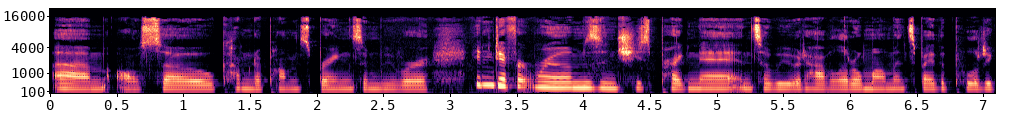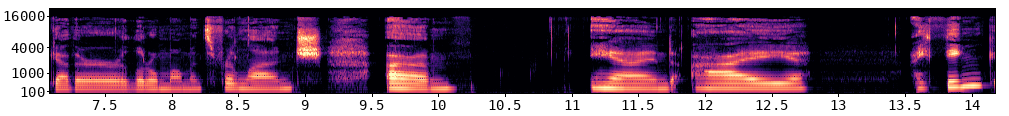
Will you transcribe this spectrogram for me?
um, also come to Palm Springs, and we were in different rooms, and she's pregnant, and so we would have little moments by the pool together, or little moments for lunch. Um, and I, I think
